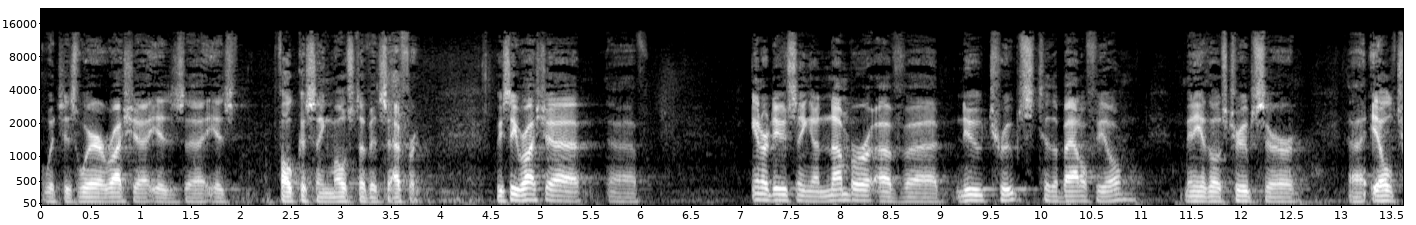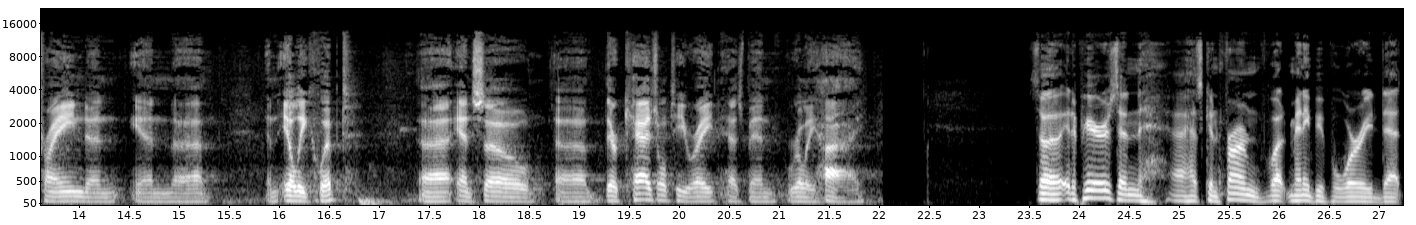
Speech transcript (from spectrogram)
which is where Russia is uh, is focusing most of its effort. We see Russia uh, introducing a number of uh, new troops to the battlefield. Many of those troops are ill trained and and, and ill equipped, and so their casualty rate has been really high. So it appears and uh, has confirmed what many people worried that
